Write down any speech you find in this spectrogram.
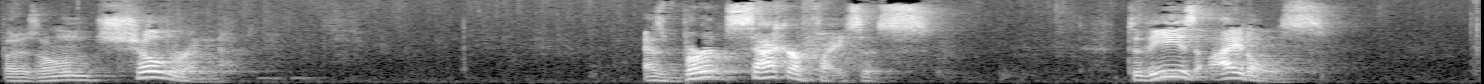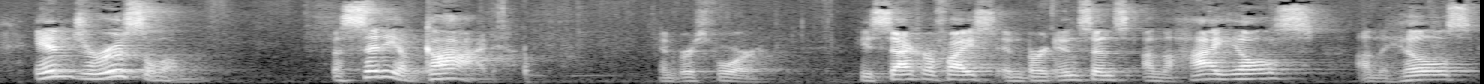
but his own children as burnt sacrifices to these idols in Jerusalem, the city of God. In verse 4, he sacrificed and burnt incense on the high hills, on the hills,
